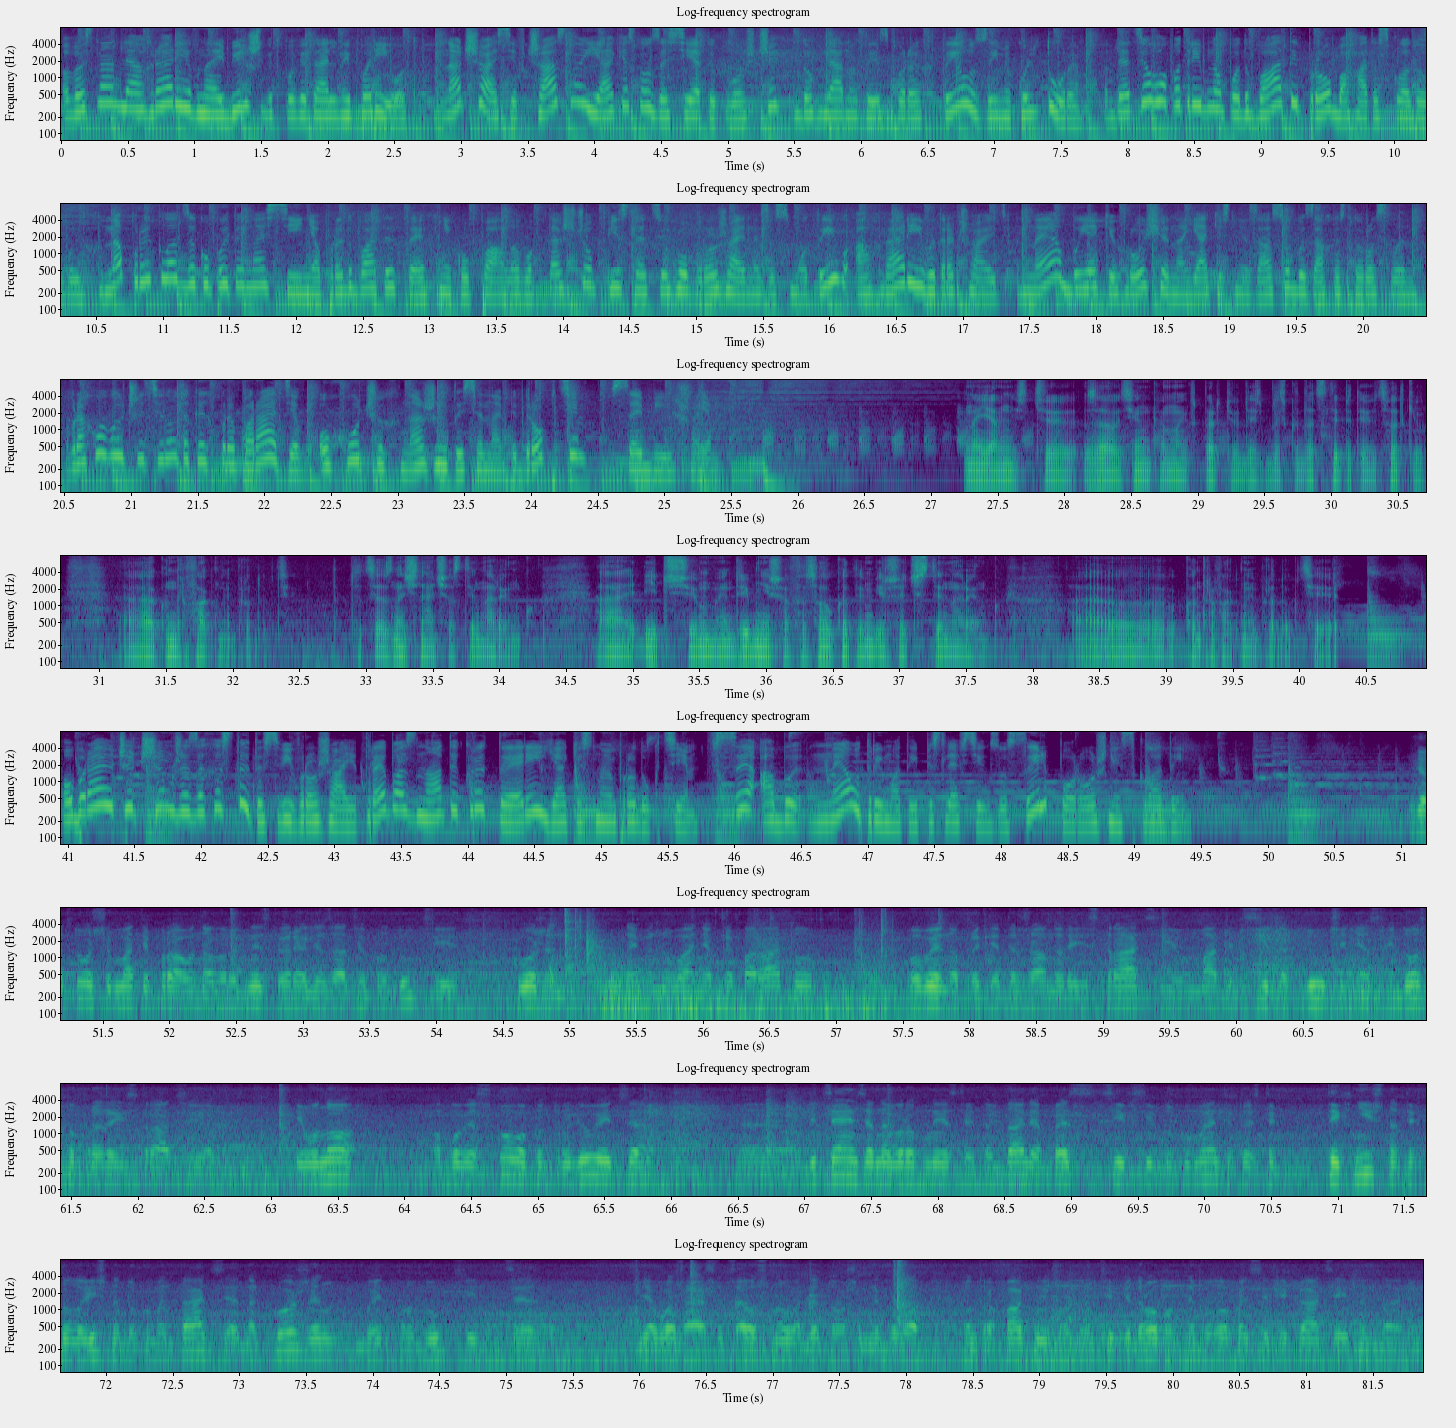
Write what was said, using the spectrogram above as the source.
Весна для аграріїв найбільш відповідальний період. На часі вчасно і якісно засіяти площі, доглянути і зберегти озимі культури. Для цього потрібно подбати про багато складових, наприклад, закупити насіння, придбати техніку, паливо. Та щоб після цього врожай не засмутив, аграрії витрачають неабиякі гроші на якісні засоби захисту рослин. Враховуючи ціну таких препаратів, охочих нажитися на підробці все більшає. Наявність е, за оцінками експертів десь близько 25% е, контрафактної продукції. Тобто це значна частина ринку. Е, І чим дрібніша фасовка, тим більша частина ринку контрафактної продукції. Обираючи, чим же захистити свій врожай, треба знати критерії якісної продукції. Все, аби не отримати після всіх зусиль порожні склади. Для того, щоб мати право на виробництво і реалізацію продукції, кожен найменування препарату повинно пройти державну реєстрацію, мати всі заключення, свідоцтво про реєстрацію. І воно обов'язково контролюється, е, ліцензія на виробництво і так далі, без цих всіх документів. Тобто технічна, технологічна документація на кожен вид продукції. Це я вважаю, що це основа для того, щоб не було контрафактної продукції, підробок не було, фальсифікацій і так далі.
